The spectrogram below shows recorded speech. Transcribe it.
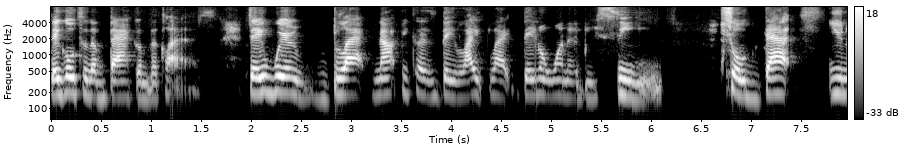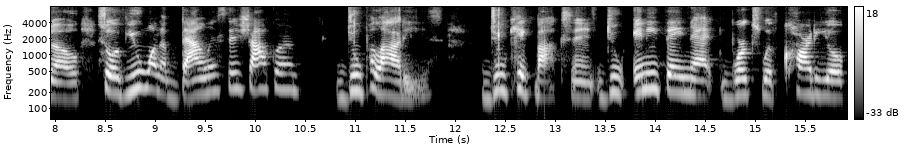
They go to the back of the class. They wear black not because they like black, they don't want to be seen. So that's, you know, so if you want to balance this chakra, do Pilates, do kickboxing, do anything that works with cardio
